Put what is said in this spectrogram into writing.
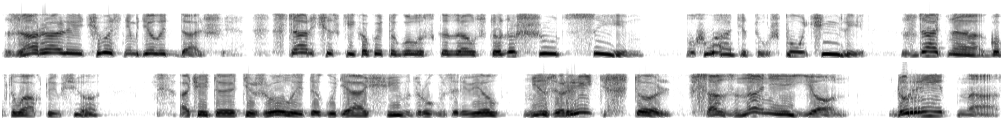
Заорали, чего с ним делать дальше. Старческий какой-то голос сказал, что да шут с им, ну хватит уж, поучили, сдать на гоптвахту и все. А чей-то тяжелый да гудящий вдруг взревел, не зрить, что ли, в сознании он, дурит нас.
